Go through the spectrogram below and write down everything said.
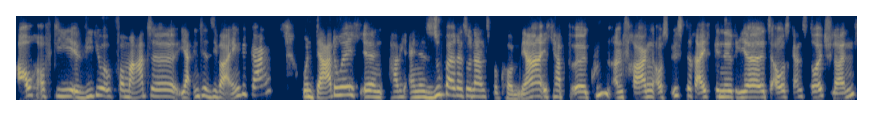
auch auf die Videoformate ja intensiver eingegangen und dadurch äh, habe ich eine super Resonanz bekommen. Ja, ich habe äh, Kundenanfragen aus Österreich generiert, aus ganz Deutschland,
